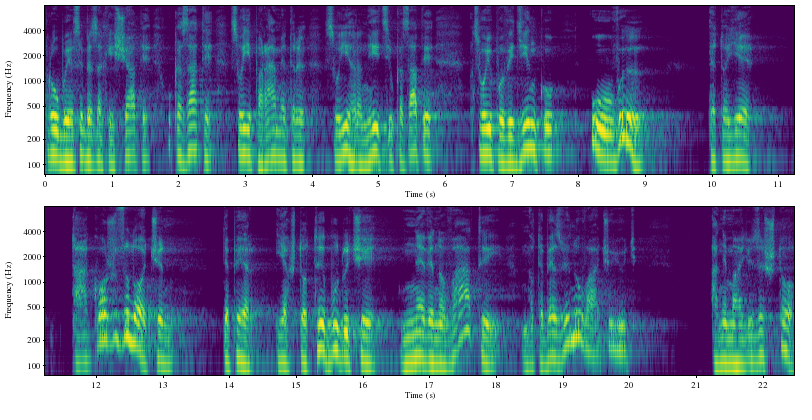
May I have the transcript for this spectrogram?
пробує себе захищати, указати свої параметри, свої границі, указати свою поведінку. Уви, це є також злочин. Тепер, якщо ти, будучи невинуватий, но тебе звинувачують, а не мають за що.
